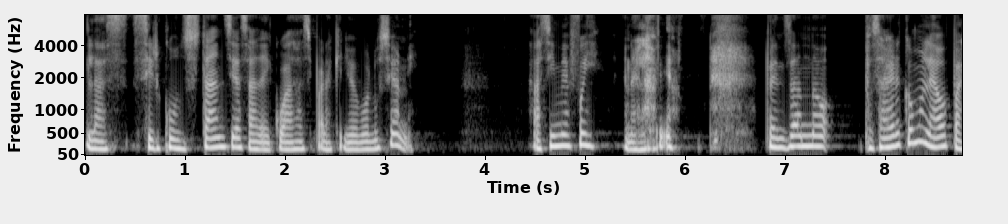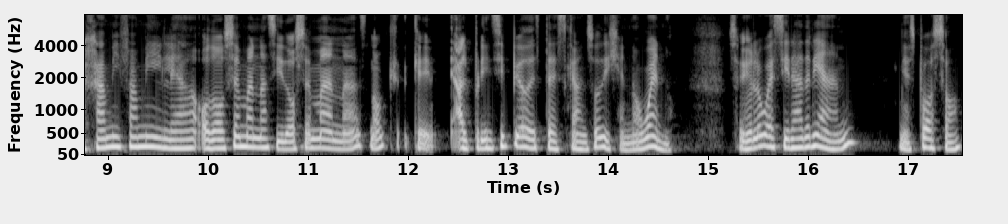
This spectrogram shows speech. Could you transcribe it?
las circunstancias adecuadas para que yo evolucione. Así me fui en el avión, pensando, pues a ver cómo le hago para a mi familia, o dos semanas y dos semanas, ¿no? Que, que, al principio de este descanso dije, no, bueno, o sea, yo le voy a decir a Adrián, mi esposo,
